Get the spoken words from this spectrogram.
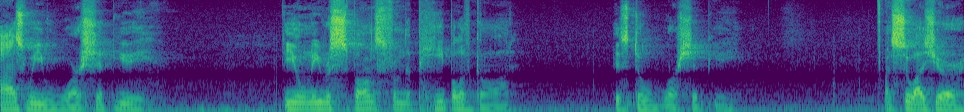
as we worship you. The only response from the people of God is to worship you. And so, as your,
